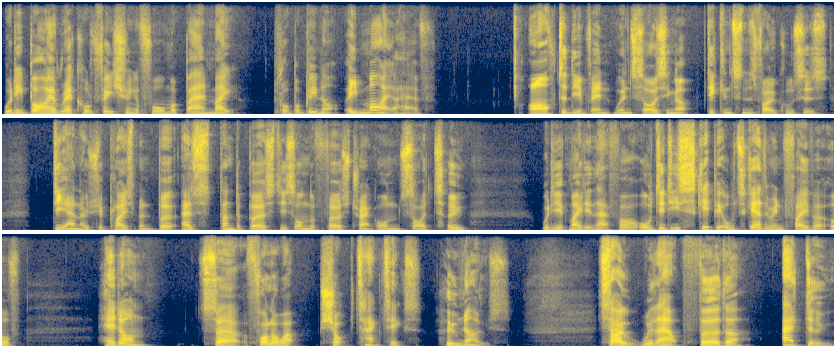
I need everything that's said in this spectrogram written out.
Would he buy a record featuring a former bandmate? Probably not. He might have after the event when sizing up Dickinson's vocals as Di'Anno's replacement, but as Thunderburst is on the first track on side two, would he have made it that far? Or did he skip it altogether in favour of Head On? So follow up shock tactics? Who knows? So without further ado,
